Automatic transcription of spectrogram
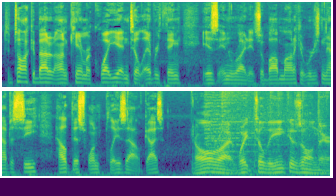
to talk about it on camera quite yet until everything is in writing. So, Bob Monica, we're just going to have to see how this one plays out. Guys? All right, wait till the ink is on there.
